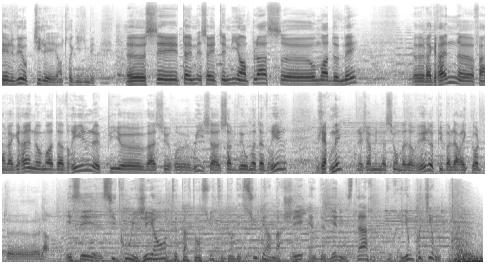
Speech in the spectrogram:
élevé au petit lait, entre guillemets. ça a été mis en place au mois de mai. Euh, la graine, euh, enfin la graine au mois d'avril, et puis euh, bah, sur, oui, ça, ça levé au mois d'avril, germé, la germination au mois d'avril, et puis bah, la récolte là. Et ces citrouilles géantes partent ensuite dans des supermarchés, elles deviennent les stars du rayon potiron.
